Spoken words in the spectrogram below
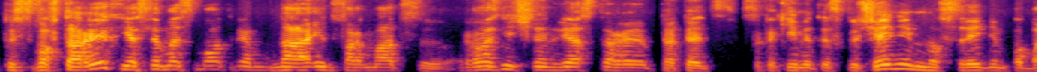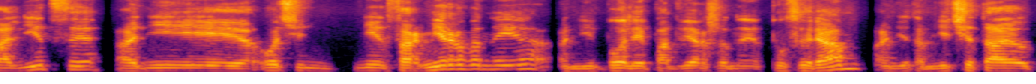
То есть, во-вторых, если мы смотрим на информацию, розничные инвесторы, опять за какими-то исключениями, но в среднем по больнице, они очень неинформированные, они более подвержены пузырям, они там не читают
